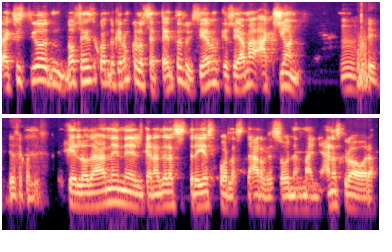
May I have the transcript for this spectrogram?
ha existido, no sé cuándo, creo que los 70 lo hicieron, que se llama Acción. Mm, sí, ya sé cuál es. Que lo dan en el canal de las estrellas por las tardes o en las mañanas, creo ahora.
